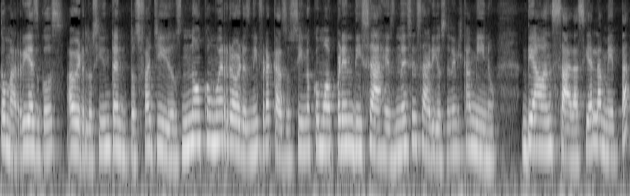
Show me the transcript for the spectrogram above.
tomar riesgos, a ver los intentos fallidos, no como errores ni fracasos, sino como aprendizajes necesarios en el camino de avanzar hacia la meta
